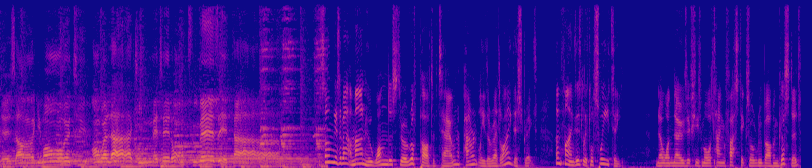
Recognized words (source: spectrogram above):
Des arguments veux-tu en voilà qui mettaient dans tous mes états. The song is about a man who wanders through a rough part of town, apparently the red light district, and finds his little sweetie. No one knows if she's more Tang Tangfastics or rhubarb and custard.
